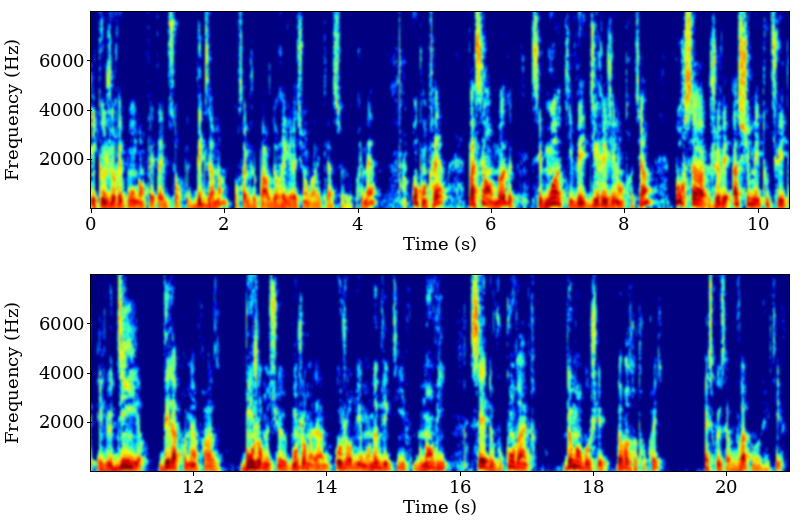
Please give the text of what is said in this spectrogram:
et que je réponde en fait à une sorte d'examen, c'est pour ça que je parle de régression dans les classes euh, primaires. Au contraire, passer en mode « c'est moi qui vais diriger l'entretien, pour ça je vais assumer tout de suite et le dire dès la première phrase Bonjour monsieur, bonjour madame, aujourd'hui mon objectif, mon envie, c'est de vous convaincre de m'embaucher dans votre entreprise. Est-ce que ça vous va comme objectif?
